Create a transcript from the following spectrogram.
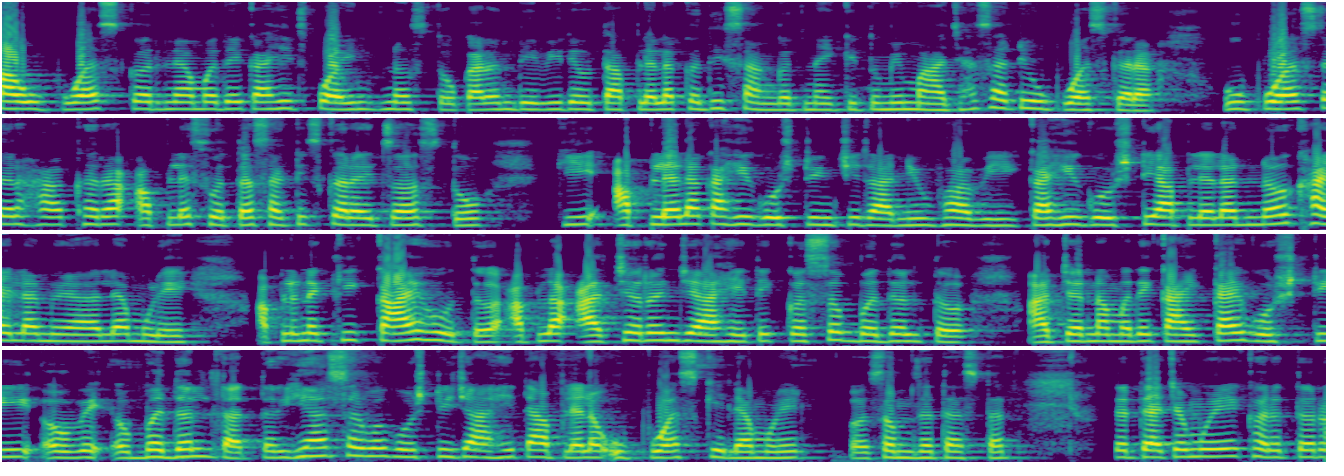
हा उपवास करण्यामध्ये काहीच पॉईंट नसतो. कारण देवी देवता आपल्याला कधीच सांगत नाही की तुम्ही माझ्यासाठी उपवास करा. उपवास तर हा खरा आपल्या स्वतःसाठीच करायचा असतो की आपल्याला काही गोष्टींची जाणीव व्हावी काही गोष्टी आपल्याला न खायला मिळाल्यामुळे आपलं नक्की काय होतं आपलं आचरण जे आहे ते कसं बदलतं आचरणामध्ये काय काय गोष्टी वे बदलतात तर ह्या सर्व गोष्टी ज्या आहेत त्या आपल्याला उपवास केल्यामुळे समजत असतात. तर त्याच्यामुळे खरं तर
